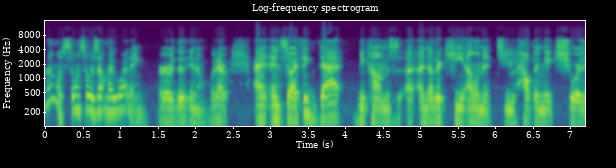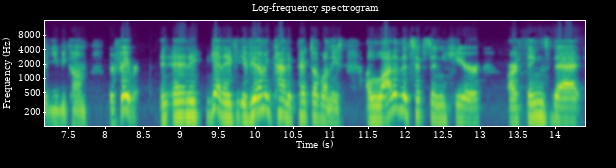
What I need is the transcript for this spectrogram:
oh, so and so was at my wedding, or the you know whatever. And, and so I think that becomes a, another key element to helping make sure that you become their favorite. And, and again, if, if you haven't kind of picked up on these, a lot of the tips in here are things that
